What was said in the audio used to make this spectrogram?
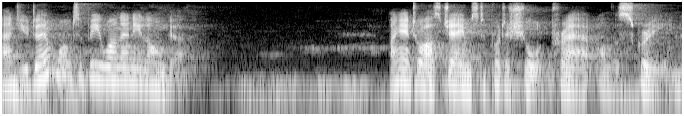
and you don't want to be one any longer. I'm going to ask James to put a short prayer on the screen.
